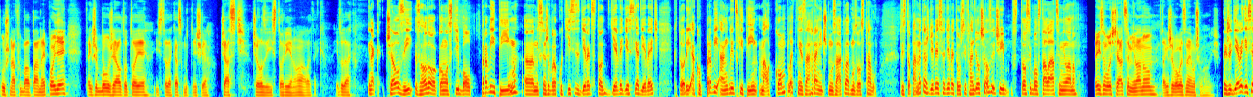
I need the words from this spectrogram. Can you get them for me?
už na futbal pán nepôjde. Takže bohužiaľ toto je istá taká smutnejšia časť Chelsea histórie, no ale tak je to tak. Inak Chelsea z hodou okolností bol prvý tím, uh, myslím, že v roku 1999, ktorý ako prvý anglický tím mal kompletne zahraničnú základnú zostavu. Ty si to pamätáš, 99, to už si fandil Chelsea, či to si bol stále AC Milano? Vtedy som bol ešte AC Milano, takže vôbec neviem, o čom hovoríš. Takže 99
